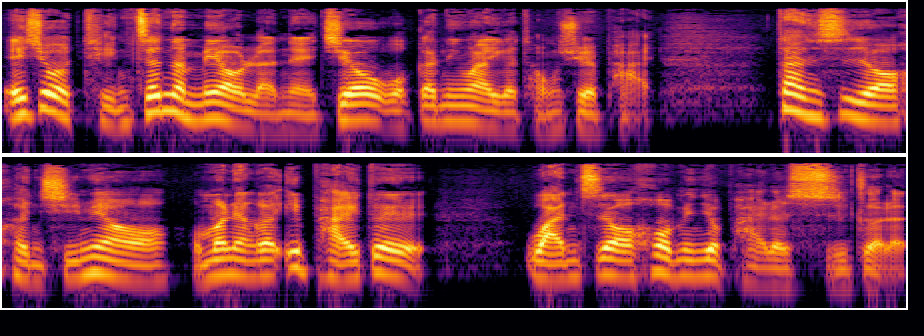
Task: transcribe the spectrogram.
诶，就挺真的没有人诶，只有我跟另外一个同学排，但是哦，很奇妙哦，我们两个一排队完之后，后面就排了十个人。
